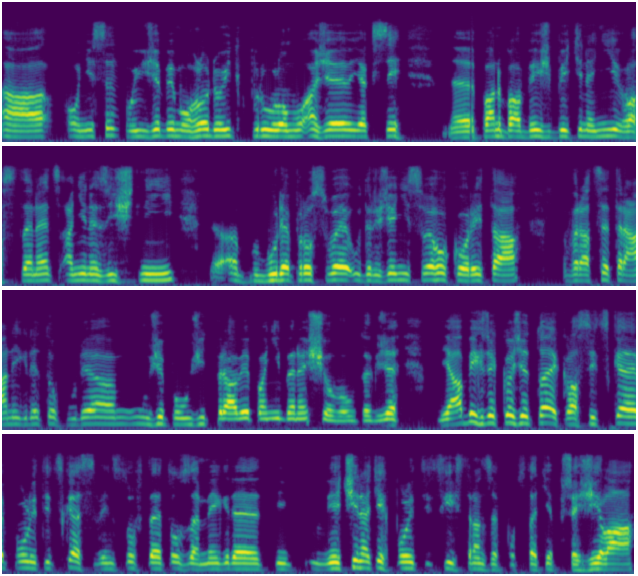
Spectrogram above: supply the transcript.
a oni se bojí, že by mohlo dojít k průlomu a že jaksi eh, pan Babiš, byť není vlastenec ani nezištný, bude pro svoje udržení svého korita vracet rány, kde to půjde a může použít právě paní Benešovou. Takže já bych řekl, že to je klasické politické svinstvo v této zemi, kde většina těch politických stran se v podstatě přežila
